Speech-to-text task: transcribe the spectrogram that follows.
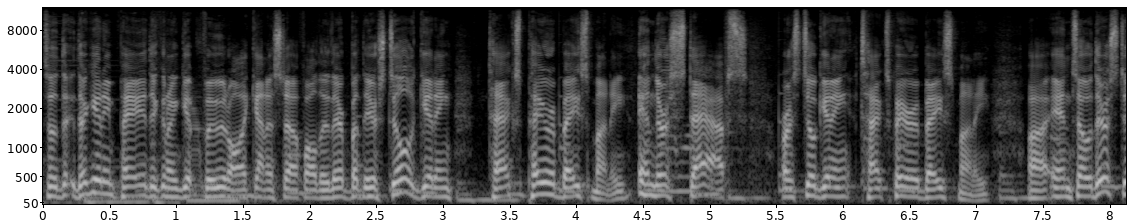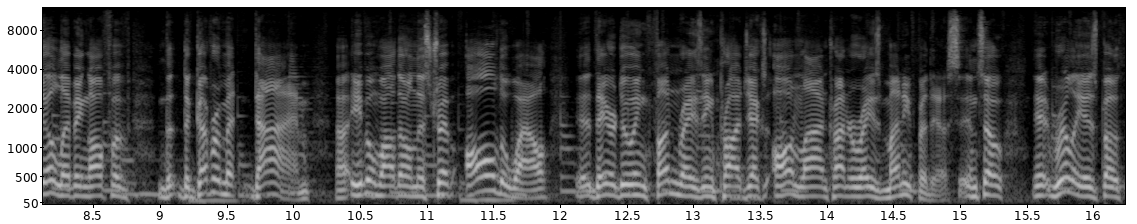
So they're getting paid. They're going to get food, all that kind of stuff while they're there. But they're still getting taxpayer-based money, and their staffs are still getting taxpayer-based money. Uh, and so they're still living off of the, the government dime, uh, even while they're on this trip. All the while, uh, they are doing fundraising projects online, trying to raise money for this. And so it really is both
